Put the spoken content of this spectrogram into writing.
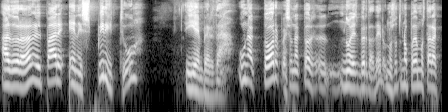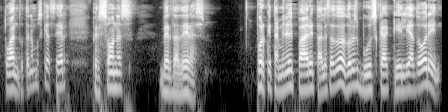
adorarán al Padre en espíritu y en verdad. Un actor, pues un actor eh, no es verdadero. Nosotros no podemos estar actuando. Tenemos que ser personas verdaderas porque también el Padre, tales adoradores, busca que le adoren.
